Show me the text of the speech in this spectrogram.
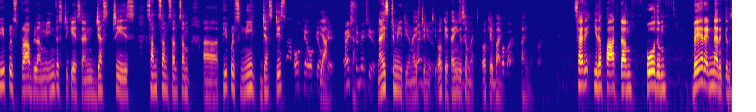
people's problem, investigation, justice, some some some some uh, people's need justice. Okay, okay, Yeah. okay. Nice to meet you. Nice to meet you. Nice Thank to meet you. you. Okay, thank We'll you so much. Okay, bye. Bye bye. Bye. சரி இதை பார்த்தோம் போதும் வேற என்ன இருக்குது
